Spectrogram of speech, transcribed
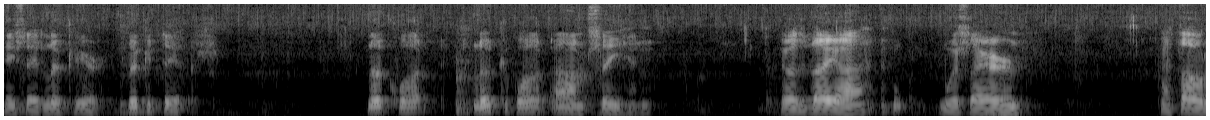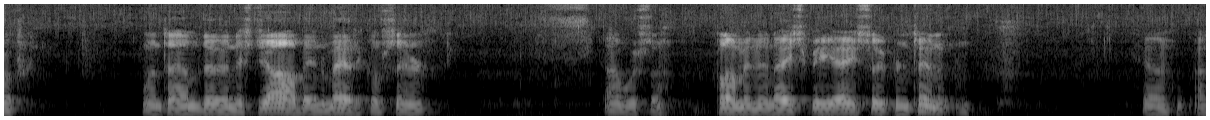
he said, Look here, look at this. Look what look at what I'm seeing. The other day I was there and I thought of one time doing this job in the medical center. I was plumbing and HVAC superintendent. Uh, I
